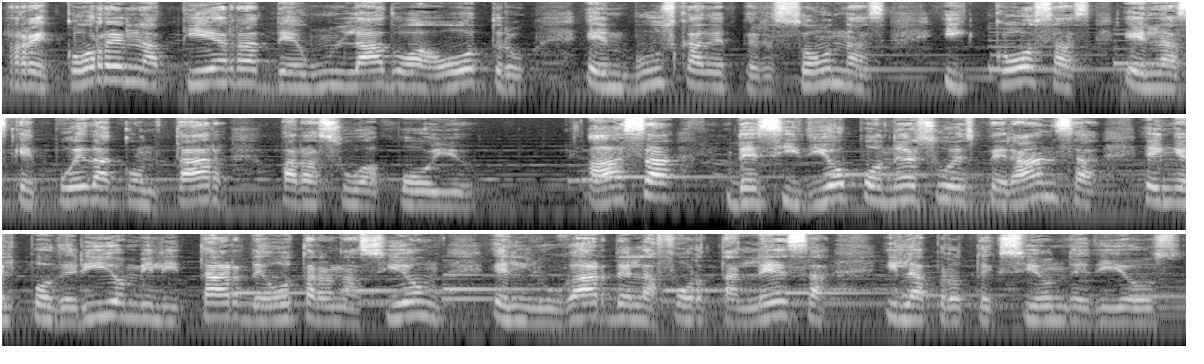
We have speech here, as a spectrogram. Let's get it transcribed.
recorren la tierra de un lado a otro en busca de personas y cosas en las que pueda contar para su apoyo. Asa decidió poner su esperanza en el poderío militar de otra nación en lugar de la fortaleza y la protección de Dios.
